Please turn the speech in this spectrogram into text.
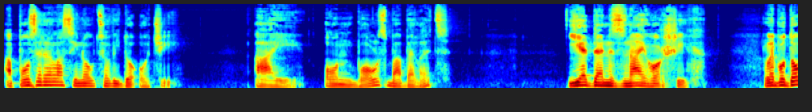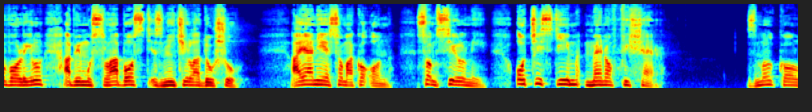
a pozrela synovcovi do očí. Aj on bol zbabelec? Jeden z najhorších. Lebo dovolil, aby mu slabosť zničila dušu. A ja nie som ako on. Som silný. Očistím meno Fischer. Zmlkol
